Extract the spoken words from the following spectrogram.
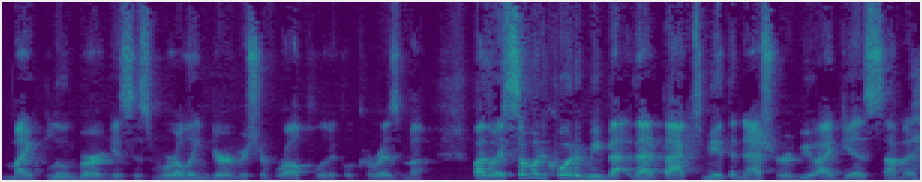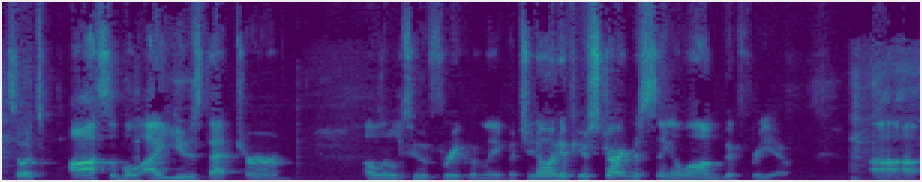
Mike Bloomberg is this whirling dervish of raw political charisma. By the way, someone quoted me ba- that back to me at the National Review Ideas Summit, so it's possible I use that term a little too frequently. But you know what? If you're starting to sing along, good for you. Uh,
